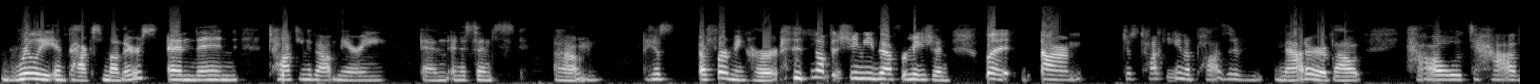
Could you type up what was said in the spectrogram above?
really impacts mothers, and then talking about Mary and, in a sense, um, I guess affirming her. Not that she needs affirmation, but um, just talking in a positive matter about how to have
